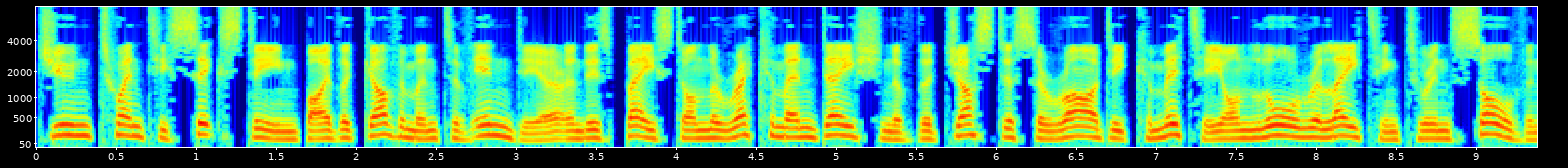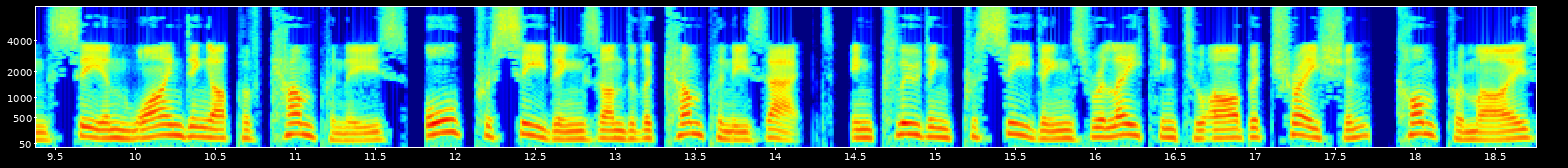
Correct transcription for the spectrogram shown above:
June 2016 by the Government of India and is based on the recommendation of the Justice Eradi Committee on Law relating to insolvency and winding up of companies. All proceedings under the Companies Act, including proceedings relating to arbitration, compromise,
